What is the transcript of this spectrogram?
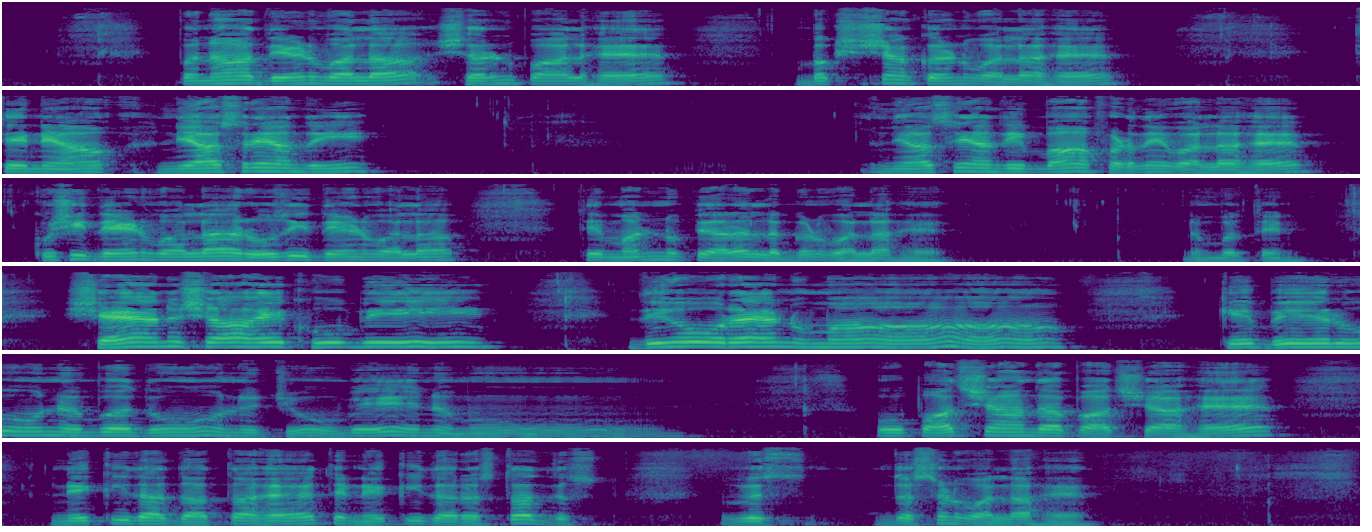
ਪਨਾਹ ਦੇਣ ਵਾਲਾ ਸ਼ਰਨਪਾਲ ਹੈ, ਬਖਸ਼ਿਸ਼ਾਂ ਕਰਨ ਵਾਲਾ ਹੈ। ਤੇ ਨਿਆਸਰਿਆਂ ਦੀ ਨਿਆਸਰਿਆਂ ਦੀ ਬਾਹ ਫੜਨੇ ਵਾਲਾ ਹੈ, ਖੁਸ਼ੀ ਦੇਣ ਵਾਲਾ, ਰੋਜ਼ੀ ਦੇਣ ਵਾਲਾ ਤੇ ਮਨ ਨੂੰ ਪਿਆਰਾ ਲੱਗਣ ਵਾਲਾ ਹੈ। ਨੰਬਰ 3 ਸ਼ੈਨ ਸ਼ਾਹੇ ਖੂਬੀ ਦਿਹੋ ਰਹਿਨੁਮਾ, ਕੇ ਬੇਰੂਨ ਬਦੂਨ ਚੂਬੇ ਨਮੂ। ਉਹ ਪਾਤਸ਼ਾਹ ਦਾ ਪਾਤਸ਼ਾਹ ਹੈ, ਨੇਕੀ ਦਾ ਦਾਤਾ ਹੈ ਤੇ ਨੇਕੀ ਦਾ ਰਸਤਾ ਦੱਸਣ ਵਾਲਾ ਹੈ।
